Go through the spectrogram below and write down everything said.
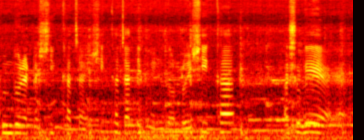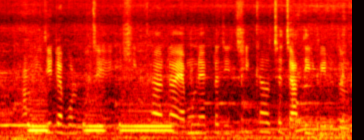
সুন্দর একটা শিক্ষা চাই। শিক্ষা জাতির মেরুদণ্ড। এই শিক্ষা আসলে আমি যেটা বলব যে শিক্ষাটা এমন একটা জিনিস, শিক্ষা হচ্ছে জাতির মেরুদণ্ড।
